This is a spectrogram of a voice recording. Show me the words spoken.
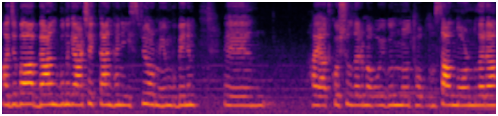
Acaba ben bunu gerçekten hani istiyor muyum? Bu benim e, hayat koşullarıma uygun mu? Toplumsal normlara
